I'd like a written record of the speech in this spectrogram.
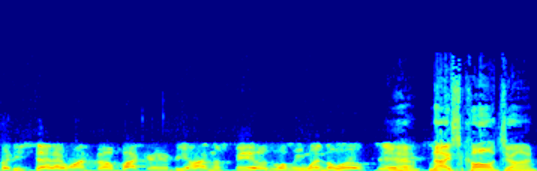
but he said, "I want Bill Buckner to be on the field when we win the World Series." Yeah. Nice call, John.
